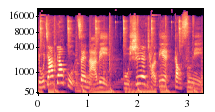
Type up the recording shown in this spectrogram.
独家标股在哪里？股市热炒店告诉你。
